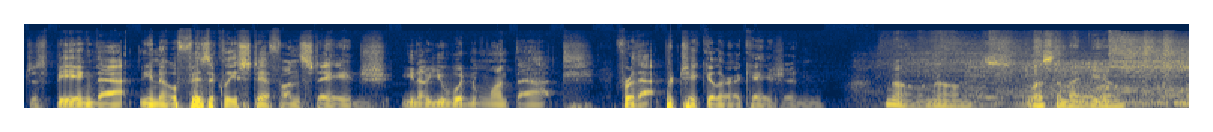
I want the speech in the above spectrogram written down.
Just being that, you know, physically stiff on stage, you know, you wouldn't want that for that particular occasion. No, no, it's less than ideal.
